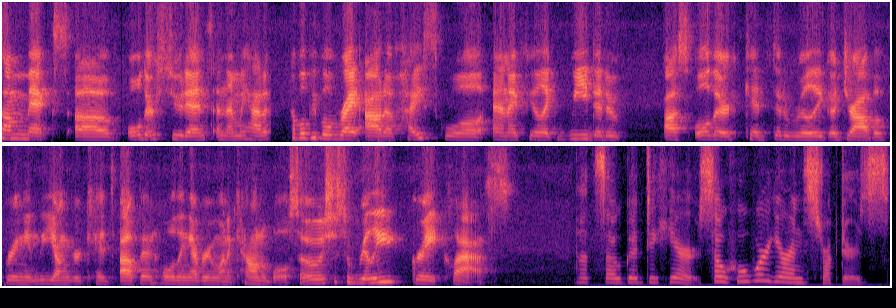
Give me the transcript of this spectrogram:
some mix of older students, and then we had a couple people right out of high school, and I feel like we did a, us older kids did a really good job of bringing the younger kids up and holding everyone accountable. So it was just a really great class. That's so good to hear. So, who were your instructors?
